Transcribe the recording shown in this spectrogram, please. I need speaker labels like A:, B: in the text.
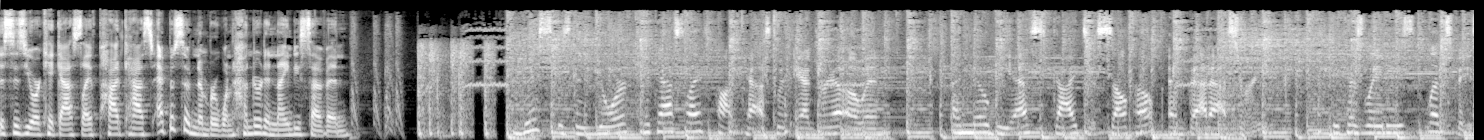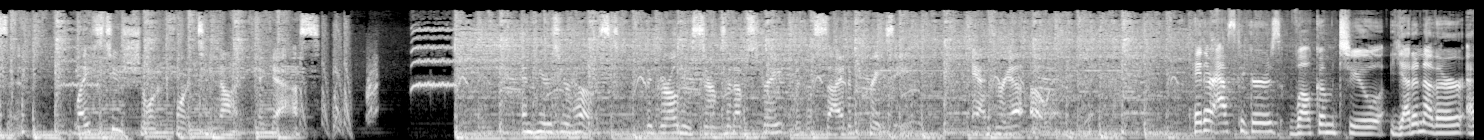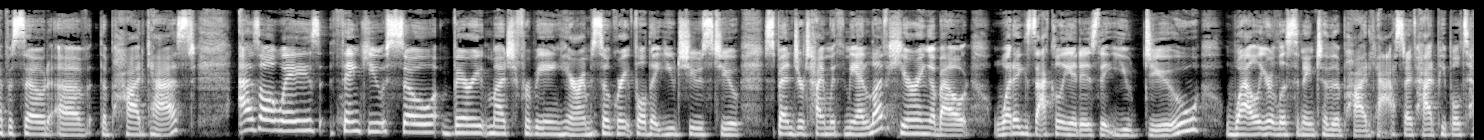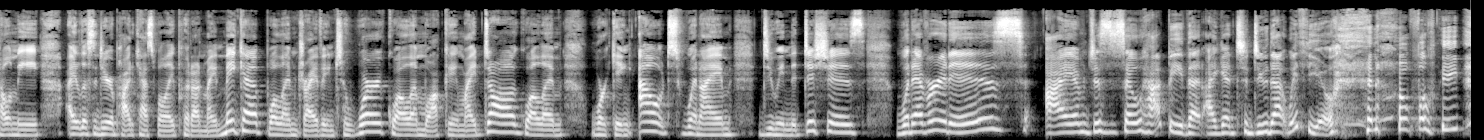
A: This is your Kick Ass Life podcast, episode number 197.
B: This is the Your Kick Ass Life podcast with Andrea Owen, a no BS guide to self help and badassery. Because, ladies, let's face it, life's too short for it to not kick ass. And here's your host, the girl who serves it up straight with a side of crazy, Andrea Owen.
A: Hey there, ass kickers. Welcome to yet another episode of the podcast. As always, thank you so very much for being here. I'm so grateful that you choose to spend your time with me. I love hearing about what exactly it is that you do while you're listening to the podcast. I've had people tell me, I listen to your podcast while I put on my makeup, while I'm driving to work, while I'm walking my dog, while I'm working out, when I'm doing the dishes, whatever it is. I am just so happy that I get to do that with you and hopefully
